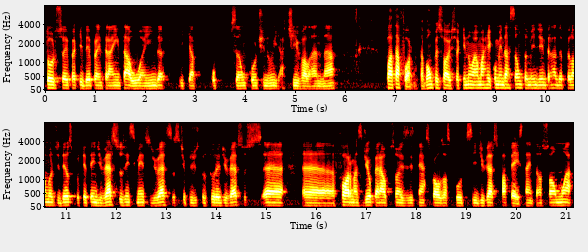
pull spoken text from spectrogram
Torço aí para que dê para entrar em Itaú ainda e que a opção continue ativa lá na plataforma, tá bom, pessoal? Isso aqui não é uma recomendação também de entrada, pelo amor de Deus, porque tem diversos vencimentos, diversos tipos de estrutura, diversas é, é, formas de operar opções, existem as calls, as puts e diversos papéis, tá? Então, só uma,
